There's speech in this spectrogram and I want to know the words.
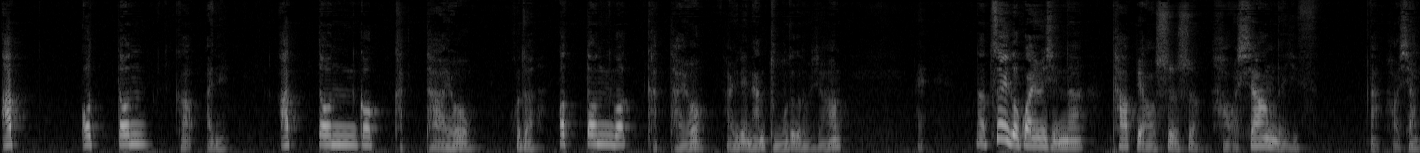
아어떤거아니어떤것같아 요， 或者어떤것같아 요， 啊，有点难读这个东西啊。哎，那这个惯用型呢，它表示是好像的意思，啊，好像。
